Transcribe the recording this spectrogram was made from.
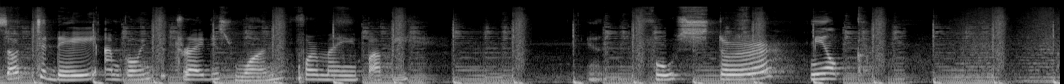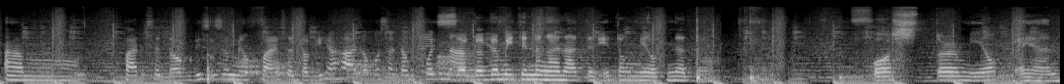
So today, I'm going to try this one for my puppy. Yan. Foster milk. Um, para sa dog. This is a milk para sa dog. Ihahalo ko sa dog food namin. So, gagamitin na nga natin itong milk na to. Foster milk. Ayan.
